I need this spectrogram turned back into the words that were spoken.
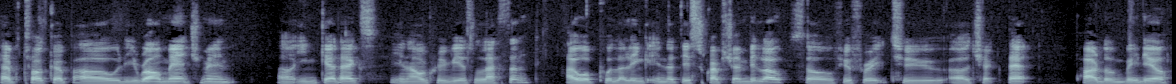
have talked about the route management uh, in GetX in our previous lesson. I will put a link in the description below, so feel free to uh, check that part of the video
